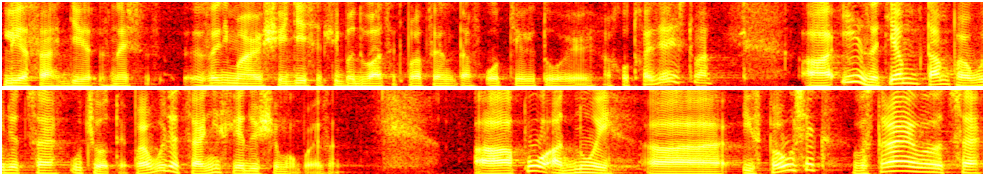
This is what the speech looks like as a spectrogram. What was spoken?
леса, где, значит, занимающие 10 либо 20% от территории охотхозяйства, э, и затем там проводятся учеты. Проводятся они следующим образом – а, по одной а, из просек выстраиваются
